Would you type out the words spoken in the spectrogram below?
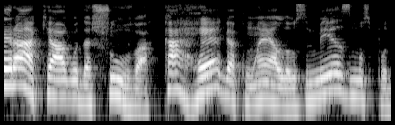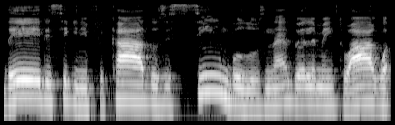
Será que a água da chuva carrega com ela os mesmos poderes, significados e símbolos né, do elemento água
